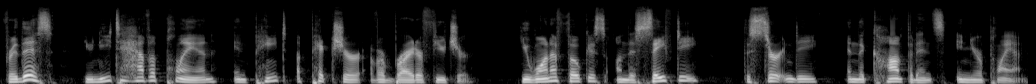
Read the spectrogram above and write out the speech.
For this, you need to have a plan and paint a picture of a brighter future. You want to focus on the safety, the certainty, and the confidence in your plan.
